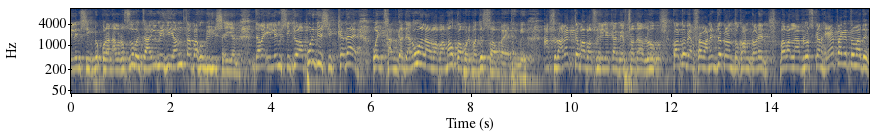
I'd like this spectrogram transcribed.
এলেম শিখবে, কোরআন আল্লাহ রসুল বলছে, আইলমিহি আন্তাপাহু বিহি সাইয়ান যারা এলেম শিখে অপরকে শিক্ষা দেয়, ওই সাদগা দেন আল্লাহ বাবা মাও কবরের মধ্যে সব পাইয়া থাকবে। আসুন আর একটা বাবা, আসুন, এলাকার ব্যবসাদার লোক, কত ব্যবসা বাণিজ্য করেন, দোকান করেন। বাবা, লাভ লোসকান হেয়া থাকে তোমাদের।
